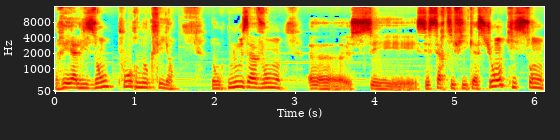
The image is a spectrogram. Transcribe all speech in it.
réalisons pour nos clients. Donc nous avons ces, ces certifications qui sont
